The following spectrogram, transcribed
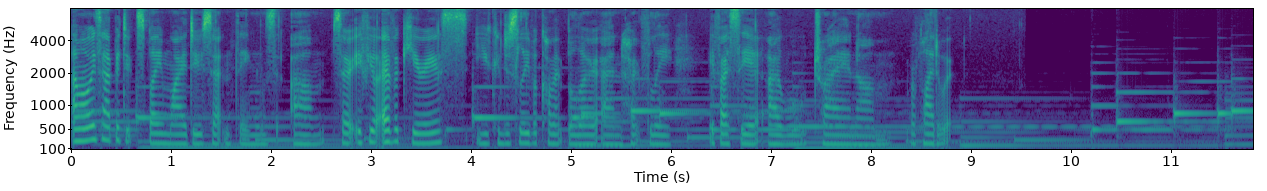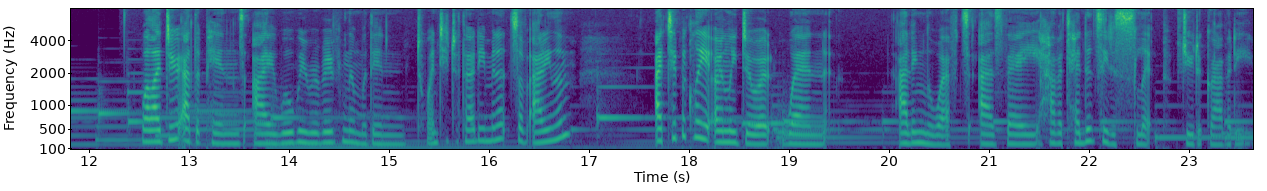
I'm always happy to explain why I do certain things, um, so if you're ever curious, you can just leave a comment below, and hopefully, if I see it, I will try and um, reply to it. While I do add the pins, I will be removing them within 20 to 30 minutes of adding them. I typically only do it when adding the wefts as they have a tendency to slip due to gravity.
